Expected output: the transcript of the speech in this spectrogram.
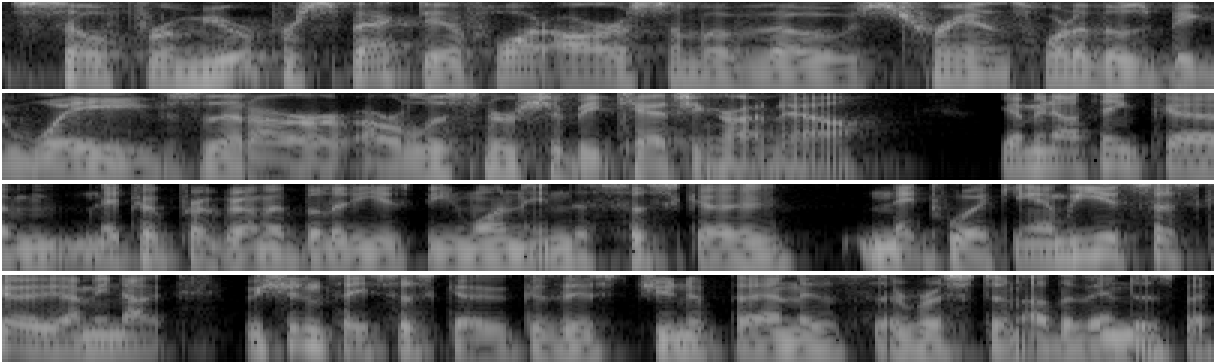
So, from your perspective, what are some of those trends? What are those big waves that our, our listeners should be catching right now? Yeah, I mean, I think um, network programmability has been one in the Cisco networking, and we use Cisco. I mean, I, we shouldn't say Cisco because there's Juniper and there's Arista and other vendors, but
